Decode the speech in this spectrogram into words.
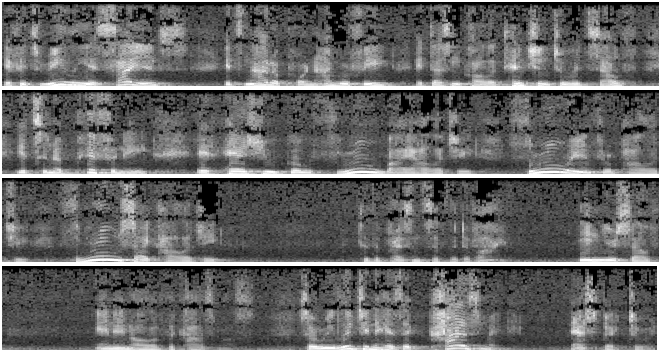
If it's really a science, it's not a pornography. It doesn't call attention to itself. It's an epiphany. It has you go through biology, through anthropology, through psychology, to the presence of the divine in yourself and in all of the cosmos. So religion has a cosmic aspect to it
